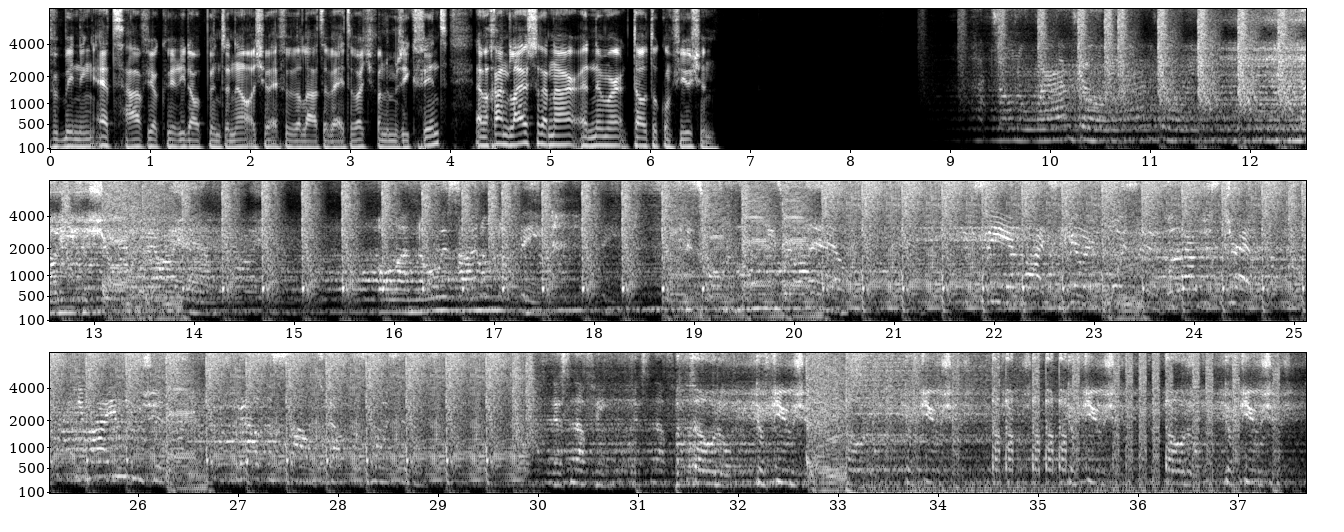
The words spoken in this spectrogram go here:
als je even wil laten weten wat je van de muziek vindt. En we gaan luisteren naar het nummer Total Confusion. Total confusion. Total confusion. Total confusion. Confusion.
